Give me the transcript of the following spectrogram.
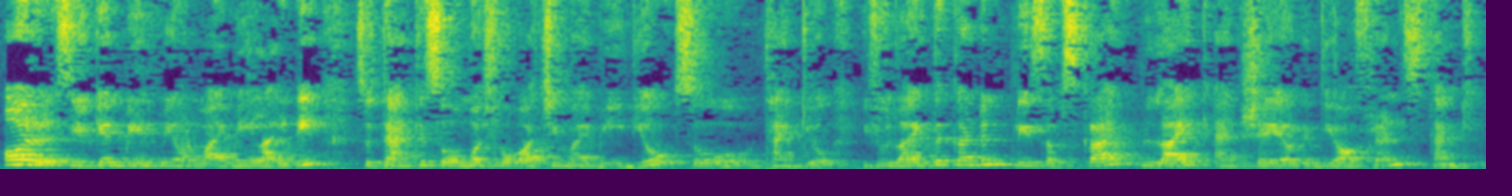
or else you can mail me on my mail ID. So thank you so much for watching my video. So thank you. If you like the content, please subscribe, like and share with your friends. Thank you.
